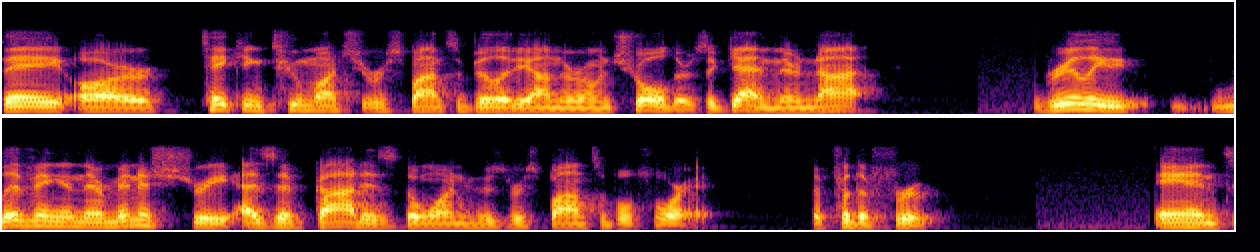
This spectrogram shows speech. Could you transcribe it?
they are taking too much responsibility on their own shoulders. Again, they're not really living in their ministry as if God is the one who's responsible for it, for the fruit. And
